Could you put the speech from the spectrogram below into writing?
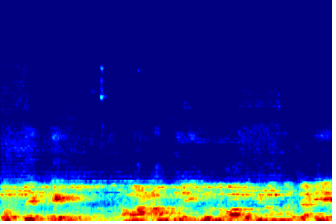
প্রত্যেককে আমার আন্তরিক ধন্যবাদ, অভিনন্দন জানিয়ে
